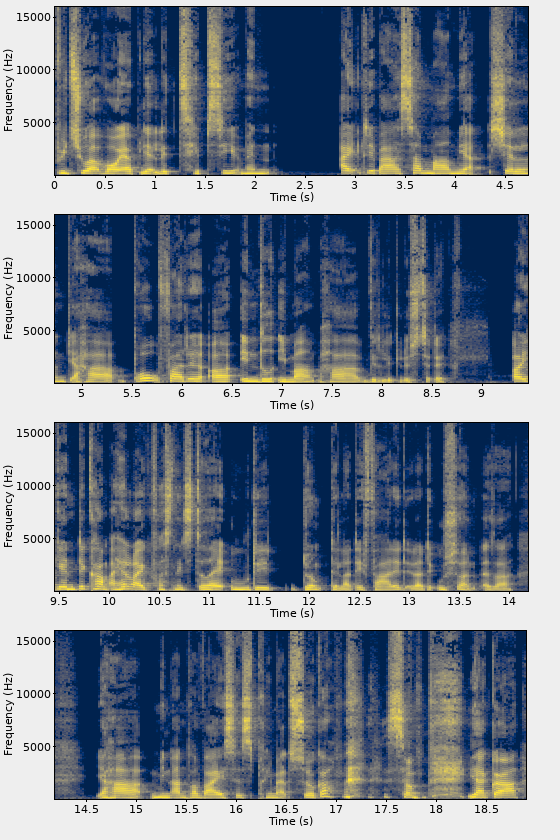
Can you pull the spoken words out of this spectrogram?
bytur, hvor jeg bliver lidt tipsy, men ej, det er bare så meget mere sjældent, jeg har brug for det, og intet i mig har vildt lyst til det. Og igen, det kommer heller ikke fra sådan et sted af, uh, det er dumt, eller det er farligt, eller det er usundt. Altså, jeg har mine andre vices, primært sukker, som jeg gør.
